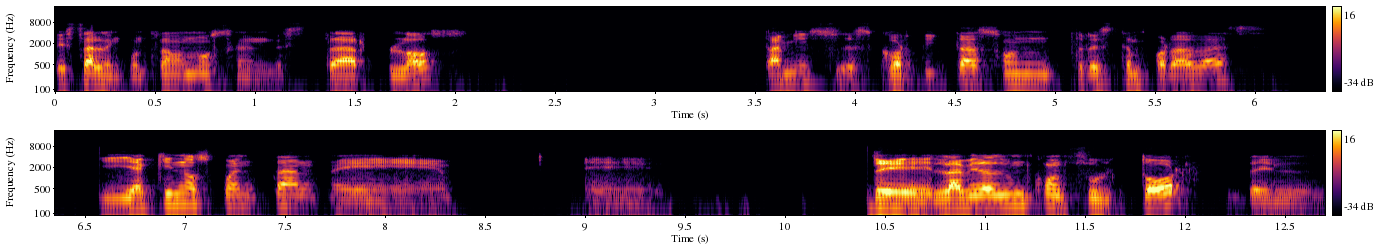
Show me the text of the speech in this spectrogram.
Esta la encontramos en Star Plus. También es cortita, son tres temporadas. Y aquí nos cuentan eh, eh, de la vida de un consultor de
